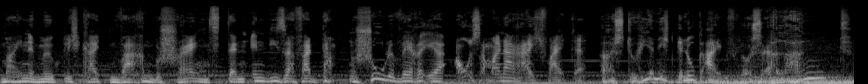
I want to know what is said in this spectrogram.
Meine Möglichkeiten waren beschränkt, denn in dieser verdammten Schule wäre er außer meiner Reichweite. Hast du hier nicht genug Einfluss erlangt?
